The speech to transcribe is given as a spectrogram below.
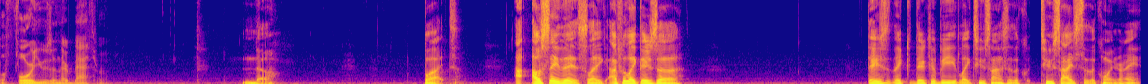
before using their bathroom? No. But I, I'll say this: like, I feel like there's a there's there, there could be like two sides to the two sides to the coin, right?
